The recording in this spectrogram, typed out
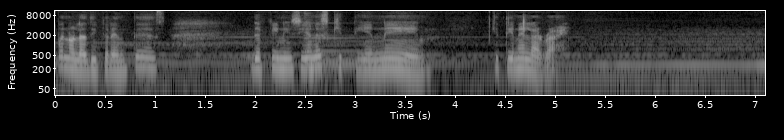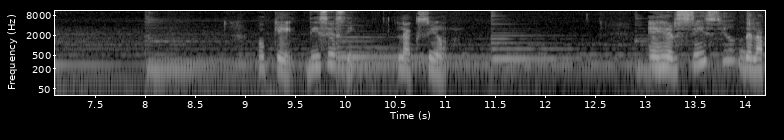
bueno, las diferentes definiciones que tiene que tiene la RAE. Ok, dice así, la acción. Ejercicio de la,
